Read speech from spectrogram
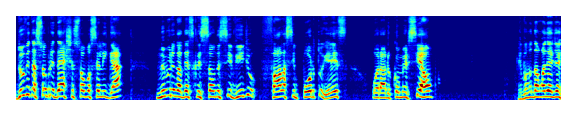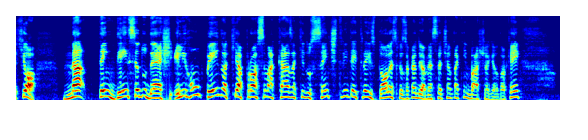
Dúvidas sobre Dash é só você ligar. Número na descrição desse vídeo. Fala-se português, horário comercial. E vamos dar uma olhada aqui, ó, na tendência do Dash. Ele rompendo aqui a próxima casa aqui dos 133 dólares, pessoal. Cadê? Ó, minha setinha tá aqui embaixo aqui, ó, tá ok?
